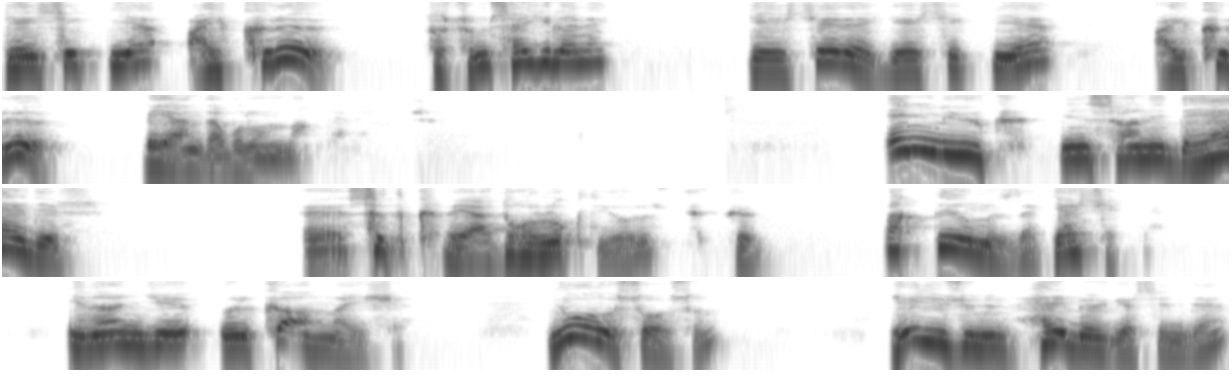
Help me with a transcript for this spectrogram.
gerçekliğe aykırı tutum sergilemek, gerçeğe ve gerçekliğe aykırı beyanda bulunmak demektir. En büyük insani değerdir e, sıdk veya doğruluk diyoruz. Çünkü baktığımızda gerçekten inancı, ırkı anlayışı ne olursa olsun yeryüzünün her bölgesinde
